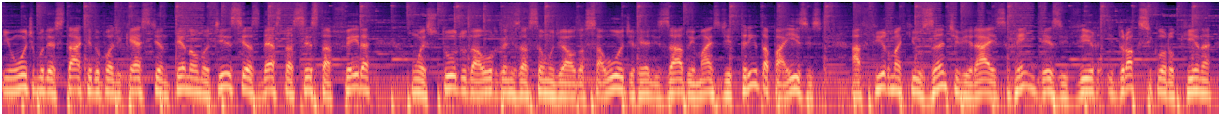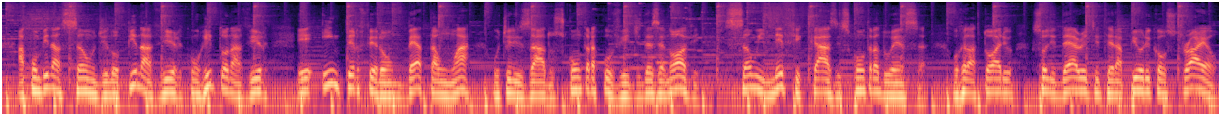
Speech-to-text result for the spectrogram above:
E um último destaque do podcast Antena Notícias desta sexta-feira. Um estudo da Organização Mundial da Saúde, realizado em mais de 30 países, afirma que os antivirais Remdesivir, hidroxicloroquina, a combinação de lopinavir com ritonavir e interferon beta-1A, utilizados contra a Covid-19, são ineficazes contra a doença. O relatório Solidarity Therapeutics Trial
